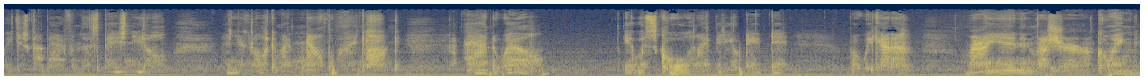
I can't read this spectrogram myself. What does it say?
We just got back from the Space Needle, and you're gonna look at my mouth when I talk. And well, it was cool, and I videotaped it. But we gotta. Ryan and Rusher are going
